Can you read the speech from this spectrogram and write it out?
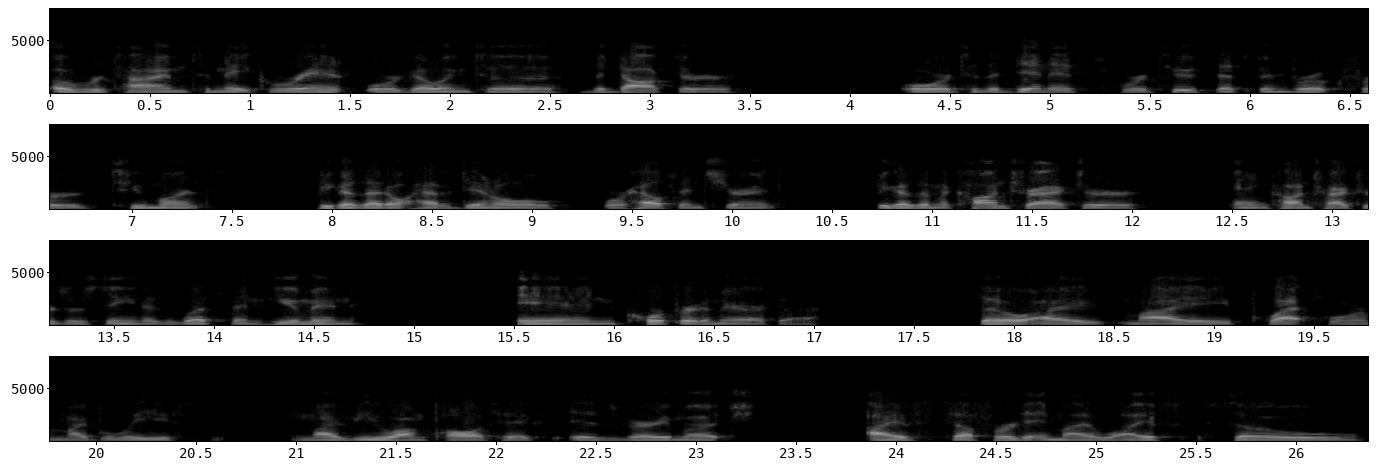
overtime to make rent or going to the doctor or to the dentist for a tooth that's been broke for two months because I don't have dental or health insurance because I'm a contractor and contractors are seen as less than human in corporate America. So I my platform, my beliefs, my view on politics is very much I've suffered in my life, so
